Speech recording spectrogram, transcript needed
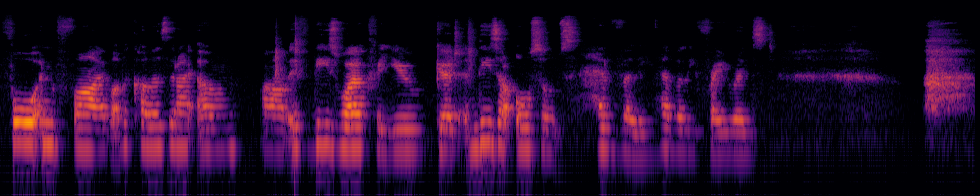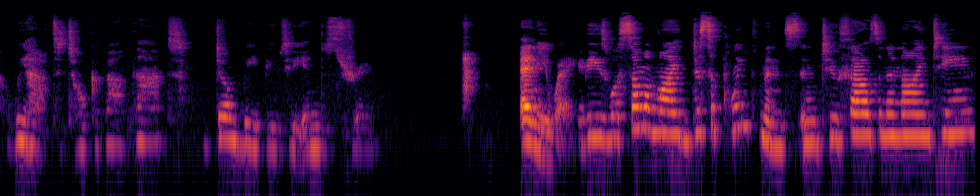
four, and five are the colors that I own. Uh, if these work for you, good. And these are also heavily, heavily fragranced. We have to talk about that. Don't be beauty industry. Anyway, these were some of my disappointments in 2019.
